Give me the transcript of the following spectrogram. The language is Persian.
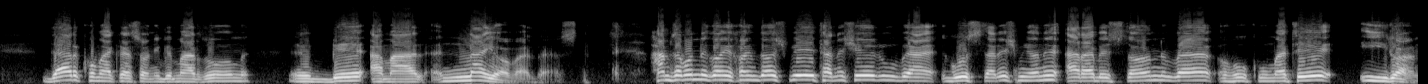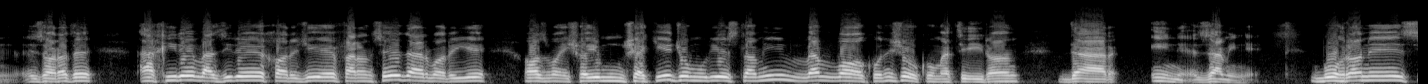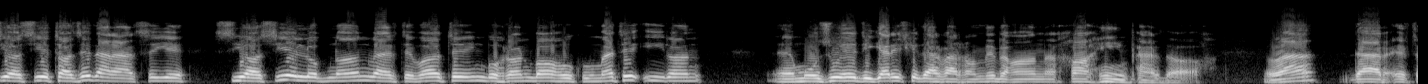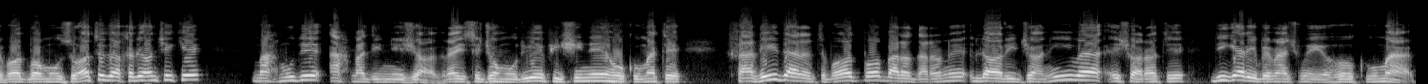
در کمک رسانی به مردم به عمل نیاورده است. همزمان نگاهی خواهیم داشت به تنش رو به گسترش میان عربستان و حکومت ایران. اظهارات اخیر وزیر خارجه فرانسه درباره آزمایش های موشکی جمهوری اسلامی و واکنش حکومت ایران در این زمینه. بحران سیاسی تازه در عرصه سیاسی لبنان و ارتباط این بحران با حکومت ایران موضوع دیگری که در برنامه به آن خواهیم پرداخت و در ارتباط با موضوعات داخلی آنچه که محمود احمدی نژاد رئیس جمهوری پیشین حکومت فقی در ارتباط با برادران لاریجانی و اشارات دیگری به مجموعه حکومت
